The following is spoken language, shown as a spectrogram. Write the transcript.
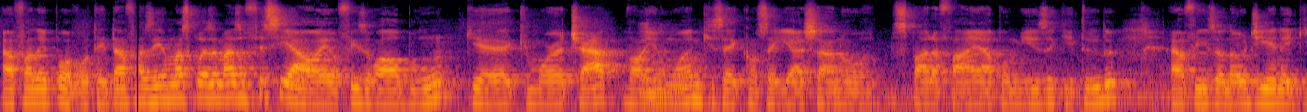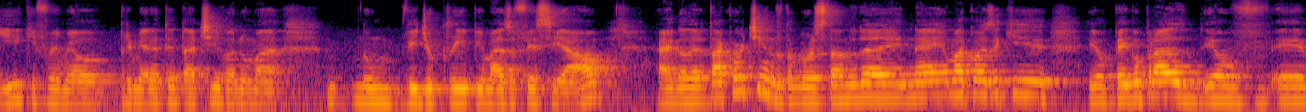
Aí eu falei, pô, vou tentar fazer umas coisas mais oficial. Aí eu fiz o álbum, que é Kimura Trap Volume uhum. 1, que você consegue achar no Spotify, Apple Music e tudo. Aí eu fiz o No Dia que foi minha primeira tentativa numa, num videoclipe mais oficial. Aí a galera tá curtindo, tá gostando daí, né? É uma coisa que eu pego pra. Eu, é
